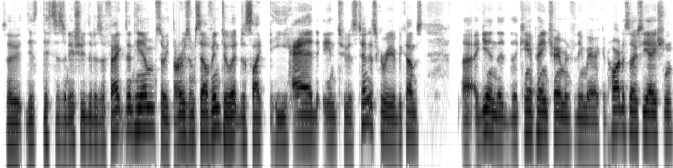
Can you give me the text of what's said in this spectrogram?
So this this is an issue that has affected him. So he throws himself into it, just like he had into his tennis career. Becomes uh, again the the campaign chairman for the American Heart Association.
